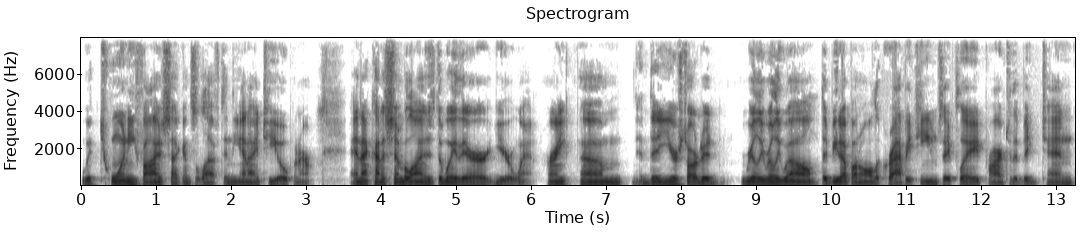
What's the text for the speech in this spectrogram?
with 25 seconds left in the NIT opener and that kind of symbolized the way their year went. Right, um, the year started really, really well. They beat up on all the crappy teams they played prior to the Big Ten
